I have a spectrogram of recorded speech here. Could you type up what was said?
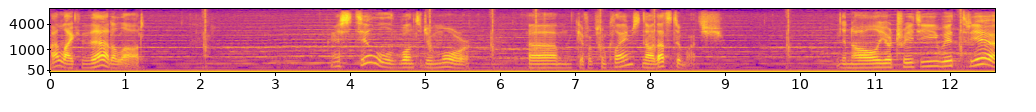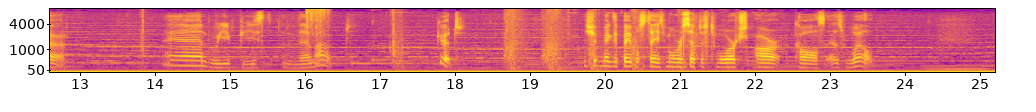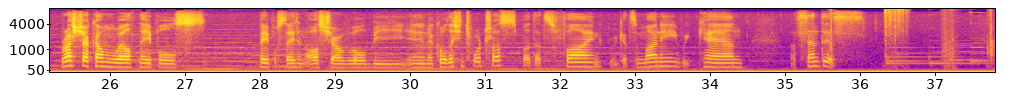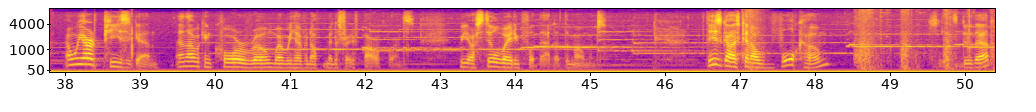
I like that a lot. I still want to do more. Um, give up some claims? No, that's too much. Annul your treaty with Trier. And we pieced them out. Good. This should make the Papal States more receptive towards our cause as well. Russia, Commonwealth, Naples, Papal State and Austria will be in a coalition towards us, but that's fine. We get some money, we can. Let's send this. And we are at peace again. And now we can core Rome when we have enough administrative power points. We are still waiting for that at the moment. These guys can now walk home. So let's do that.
